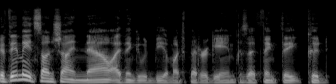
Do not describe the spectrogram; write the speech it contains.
if they made Sunshine now, I think it would be a much better game because I think they could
